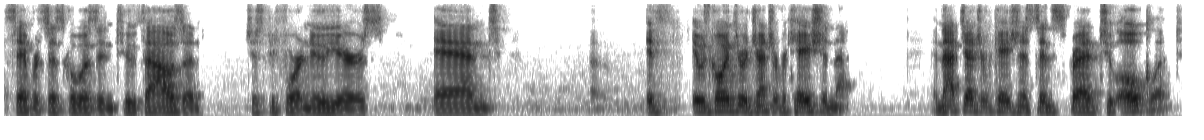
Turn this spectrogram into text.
San Francisco was in 2000, just before New Year's, and it's it was going through a gentrification then, and that gentrification has since spread to Oakland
